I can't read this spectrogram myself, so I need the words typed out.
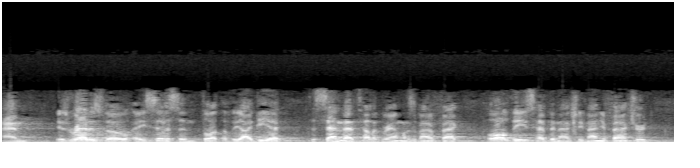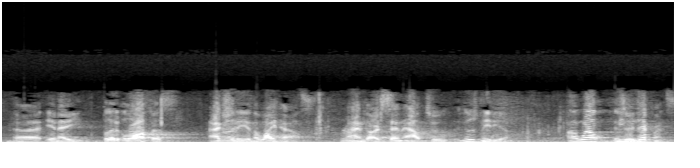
and is read as though a citizen thought of the idea to send that telegram, when as a matter of fact, all of these have been actually manufactured uh, in a political office, actually Right. in the White House, Right. and are sent out to news media. Uh, well, Is there a uh, difference?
